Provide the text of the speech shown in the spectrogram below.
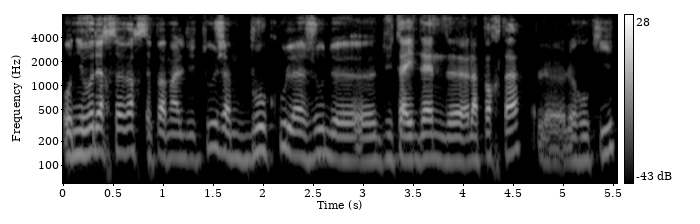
Au niveau des receveurs, c'est pas mal du tout. J'aime beaucoup l'ajout du tight end de Laporta, le, le rookie,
